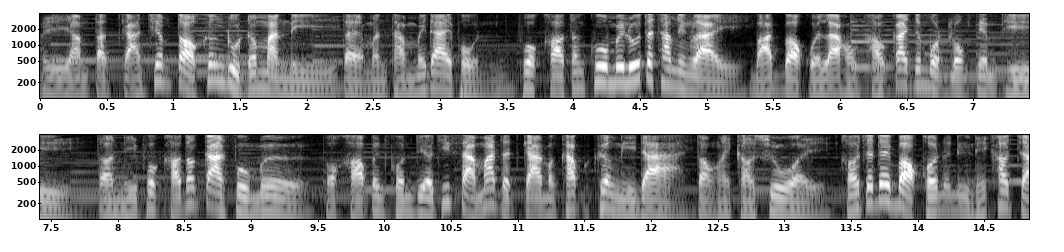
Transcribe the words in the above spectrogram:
พยายามตัดการเชื่อมต่อเครื่องดูดน้ำมันนี้ แต่มันทำไม่ได้ผล พวกเขาทั้งคู่ไม่รู้จะทำอย่างไร บาสบอกเวลาของเขาใกล้จะหมดลงเต็มที ตอนนี้พวกเขาต้องการฟูเมอร์เพราะเขาเป็นคนเดียวที่สามารถจัดการบังคับเครื่องนี้ได้ ต้องให้เขาช่วย เขาจะได้บอกคนอื่นๆให้เข้าใจ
